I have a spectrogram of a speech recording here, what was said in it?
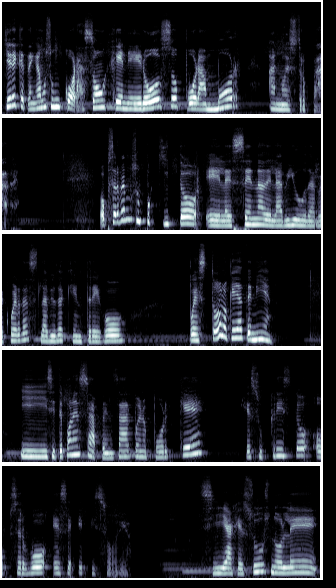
quiere que tengamos un corazón generoso por amor a nuestro Padre. Observemos un poquito eh, la escena de la viuda. ¿Recuerdas? La viuda que entregó pues todo lo que ella tenía. Y si te pones a pensar, bueno, ¿por qué Jesucristo observó ese episodio? Si a Jesús no le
